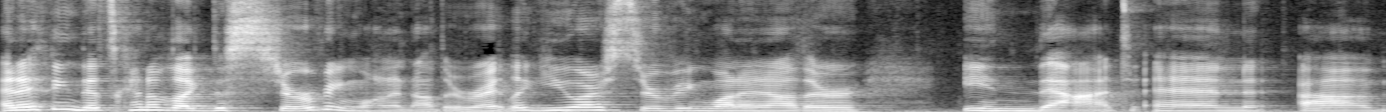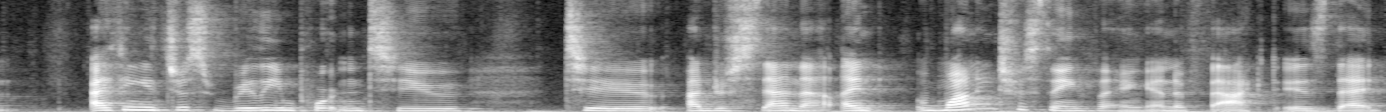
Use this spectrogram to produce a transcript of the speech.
And I think that's kind of like the serving one another, right? Like you are serving one another in that, and um, I think it's just really important to to understand that. And one interesting thing and a fact is that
